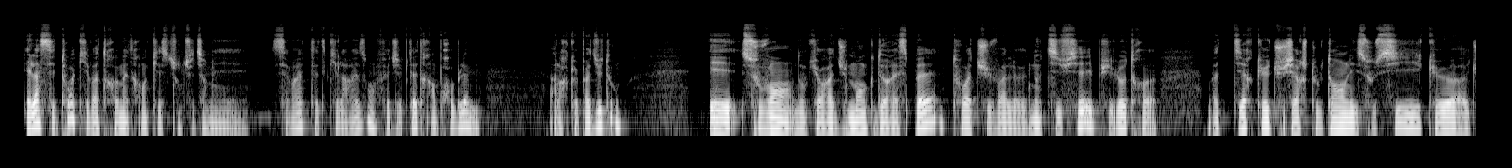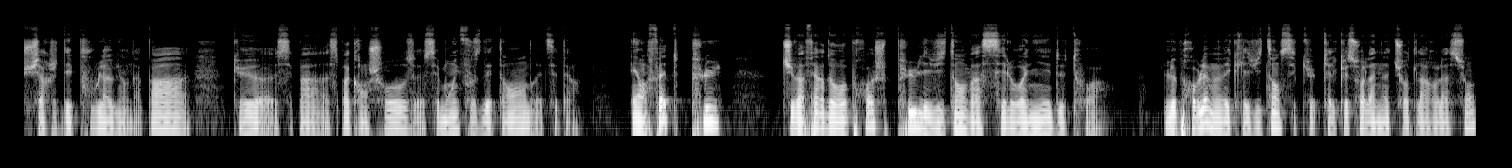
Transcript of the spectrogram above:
Et là, c'est toi qui vas te remettre en question. Tu vas te dire, mais c'est vrai, peut-être qu'il a raison, en fait, j'ai peut-être un problème. Alors que pas du tout. Et souvent, donc il y aura du manque de respect, toi tu vas le notifier, et puis l'autre va te dire que tu cherches tout le temps les soucis, que euh, tu cherches des poux là où il n'y en a pas, que euh, c'est pas, pas grand chose, c'est bon, il faut se détendre, etc. Et en fait, plus tu vas faire de reproches, plus l'évitant va s'éloigner de toi. Le problème avec l'évitant, c'est que quelle que soit la nature de la relation,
